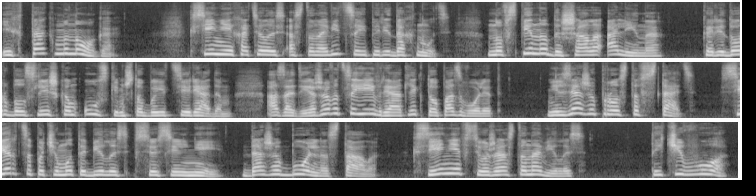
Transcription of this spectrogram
Их так много. Ксении хотелось остановиться и передохнуть, но в спину дышала Алина. Коридор был слишком узким, чтобы идти рядом, а задерживаться ей вряд ли кто позволит. Нельзя же просто встать. Сердце почему-то билось все сильнее, даже больно стало. Ксения все же остановилась. «Ты чего?» –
